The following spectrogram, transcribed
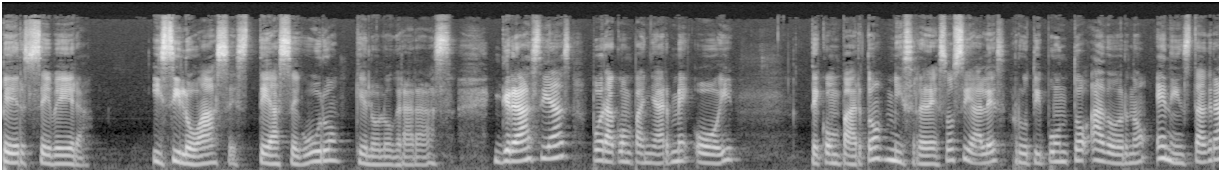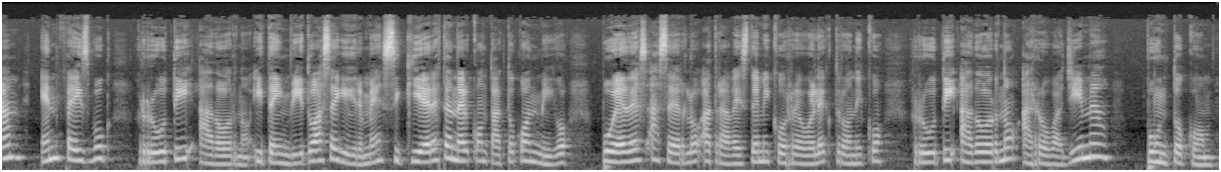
Persevera. Y si lo haces, te aseguro que lo lograrás. Gracias por acompañarme hoy. Te comparto mis redes sociales, ruti.adorno en Instagram, en Facebook, Ruti Adorno. Y te invito a seguirme. Si quieres tener contacto conmigo, puedes hacerlo a través de mi correo electrónico rutiadorno.gmail.com.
